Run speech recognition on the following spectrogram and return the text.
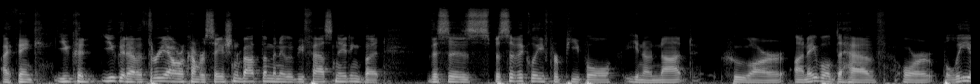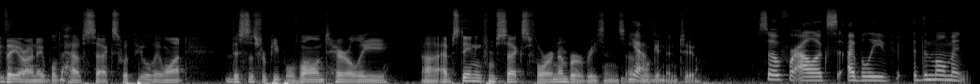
I think you could you could have a three hour conversation about them and it would be fascinating. But this is specifically for people you know not who are unable to have or believe they are unable to have sex with people they want. This is for people voluntarily uh, abstaining from sex for a number of reasons, as Yeah. we'll get into. So for Alex, I believe at the moment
